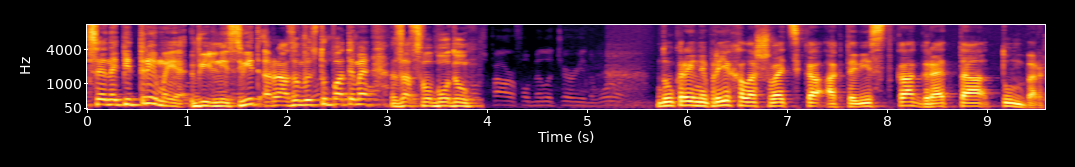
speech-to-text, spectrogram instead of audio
це не підтримує. Вільний світ разом виступатиме за свободу. До України приїхала шведська активістка Грета Тунберг.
